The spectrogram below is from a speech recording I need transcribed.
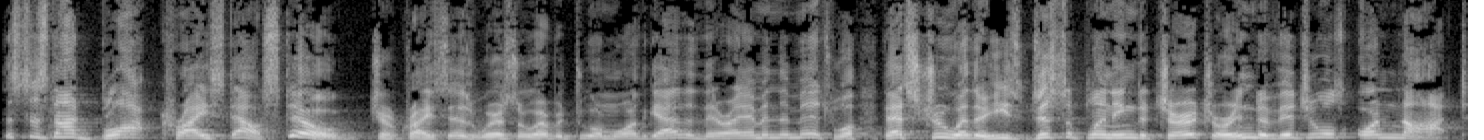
This does not block Christ out. Still, Christ says, Wheresoever two or more are gathered, there I am in the midst. Well, that's true whether he's disciplining the church or individuals or not.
